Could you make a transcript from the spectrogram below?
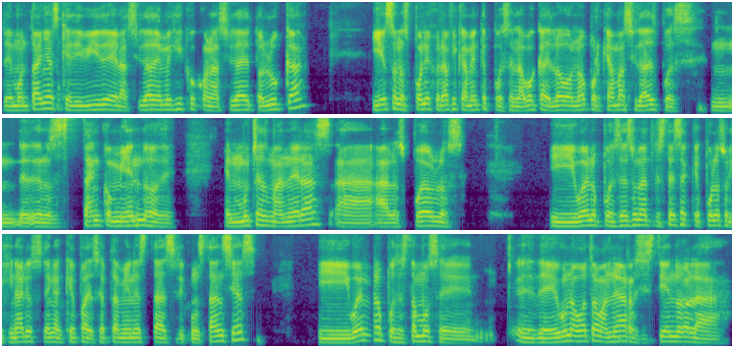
de montañas que divide la Ciudad de México con la ciudad de Toluca. Y eso nos pone geográficamente pues en la boca del lobo, ¿no? Porque ambas ciudades pues nos están comiendo de, en muchas maneras a, los pueblos. Y bueno, pues es una tristeza que pueblos originarios tengan que padecer también estas circunstancias. Y bueno, pues estamos eh, eh, de una u otra manera resistiendo la,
